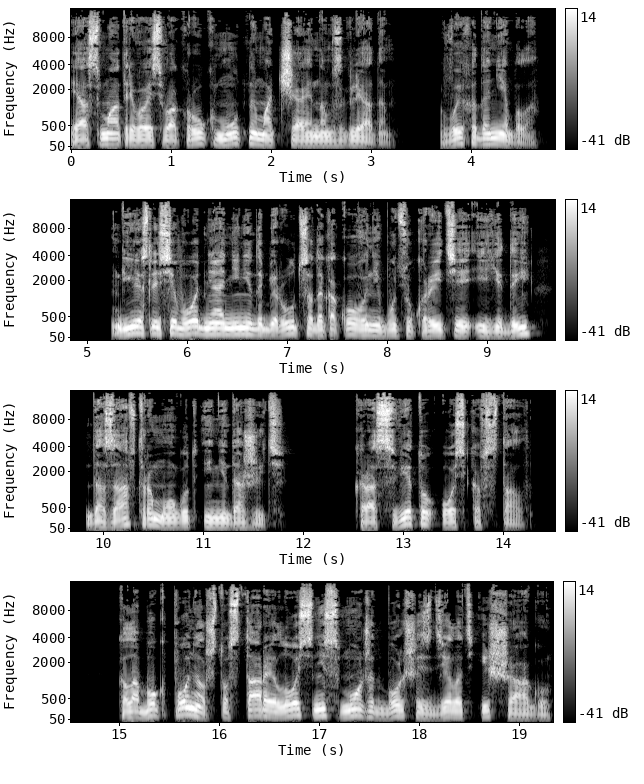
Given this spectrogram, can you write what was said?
и осматриваясь вокруг мутным отчаянным взглядом. Выхода не было. Если сегодня они не доберутся до какого-нибудь укрытия и еды, до завтра могут и не дожить. К рассвету Оська встал. Колобок понял, что старый лось не сможет больше сделать и шагу,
